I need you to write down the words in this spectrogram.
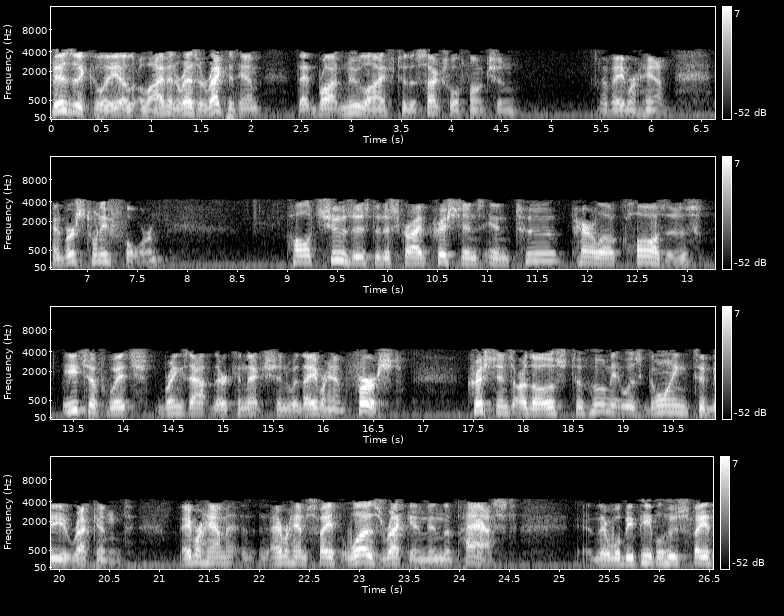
physically alive and resurrected him that brought new life to the sexual function of Abraham. And verse 24, Paul chooses to describe Christians in two parallel clauses, each of which brings out their connection with Abraham. First, Christians are those to whom it was going to be reckoned. Abraham, Abraham's faith was reckoned in the past. There will be people whose faith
